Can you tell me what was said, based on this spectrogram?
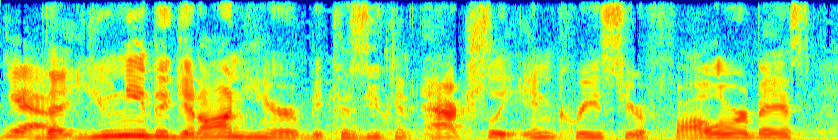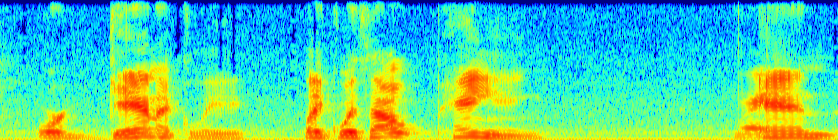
Yeah. that you need to get on here because you can actually increase your follower base organically, like without paying. Right. And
